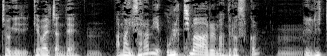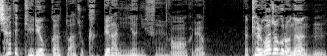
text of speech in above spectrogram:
저기 개발자인데 음. 아마 이 사람이 울티마를 만들었을 걸? 음. 이 리차드 게리엇과 또 아주 각별한 인연이 있어요. 어, 그래요? 그러니까 결과적으로는 음.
